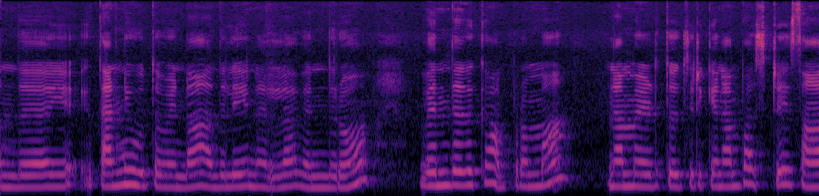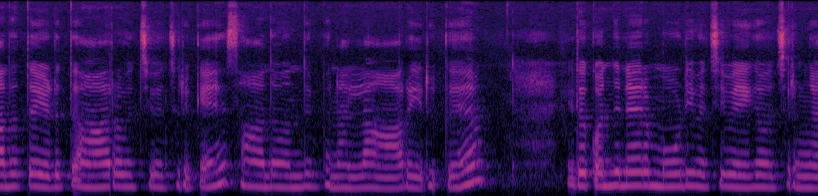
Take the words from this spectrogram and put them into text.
அந்த தண்ணி ஊற்ற வேண்டாம். அதுலேயே நல்லா வெந்துடும் வெந்ததுக்கு அப்புறமா நம்ம எடுத்து வச்சுருக்கேன் நான் ஃபஸ்ட்டே சாதத்தை எடுத்து ஆற வச்சு வச்சுருக்கேன். சாதம் வந்து இப்போ நல்லா ஆற இருக்குது இதை கொஞ்ச நேரம் மூடி வச்சு வேக வச்சுருங்க.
